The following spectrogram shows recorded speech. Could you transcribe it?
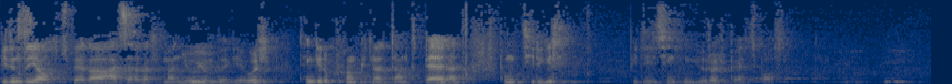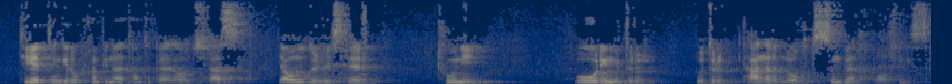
бидэнд явж байгаа азаргал маань юу юм бэ гэвэл Тэнгэр бурхан бид нарт хамт байгаад түн тэргэл бидний цэнхэн ерөөл байж болно. Тэгээд Тэнгэр бурхан бид нарт хамт байгаа учраас яа өнөөдөр хэлснээр түүний өөрийн өдрөөр өдөр та нар нуугдсан байх болно гэсэн.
